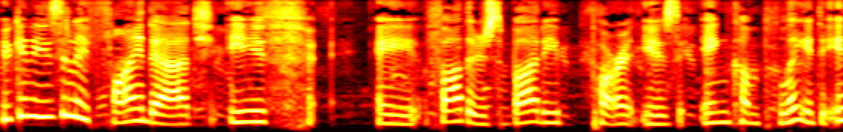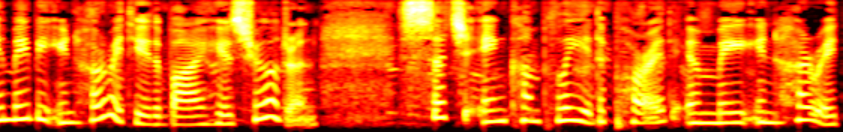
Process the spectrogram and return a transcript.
You can easily find that if a father's body part is incomplete, it may be inherited by his children. Such incomplete part may inherit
